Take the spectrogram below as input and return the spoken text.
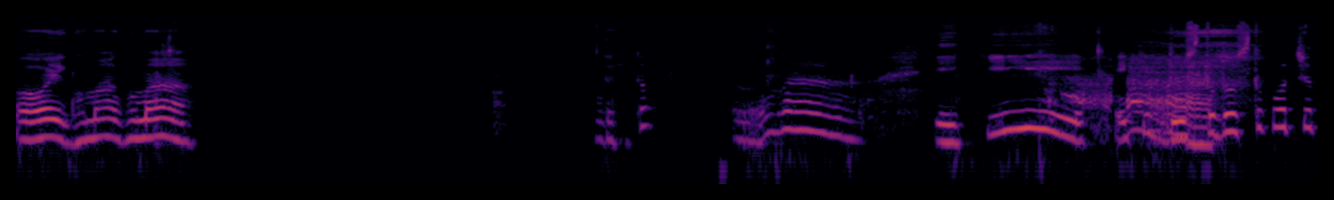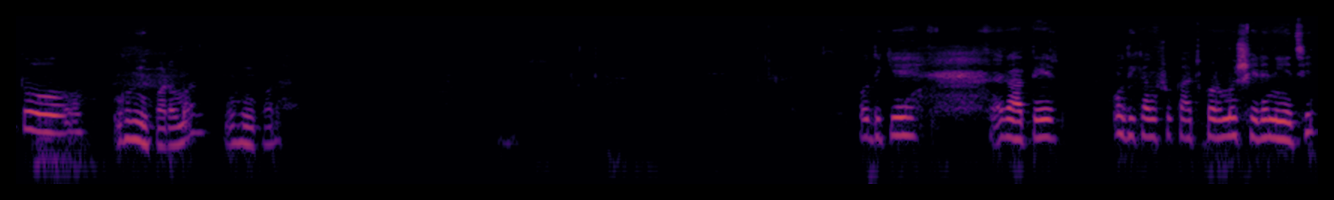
ওই ঘুমা ঘুমা। দেখি তো। ও এই কি? কি দুস্তু দুস্তু করছে তো? ঘুমিয়ে পড়ো মা ঘুমিয়ে পড়ো। ওদিকে রাতের অধিকাংশ কাজকর্ম সেরে নিয়েছি।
